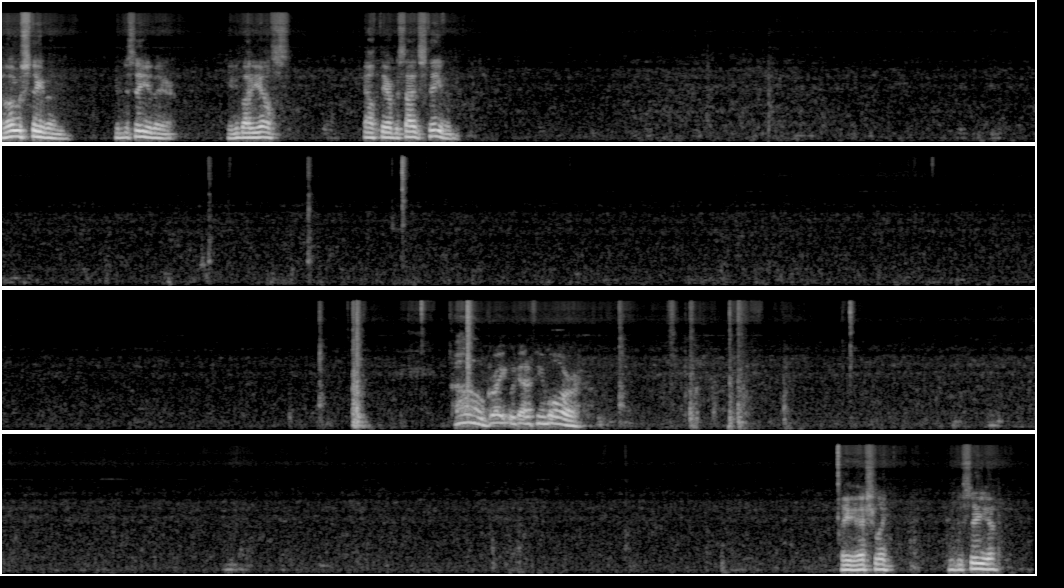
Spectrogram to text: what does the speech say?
Hello, Stephen. Good to see you there. Anybody else out there besides Stephen? Great. We got a few more. Hey, Ashley. Good to see you.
